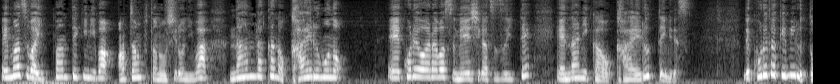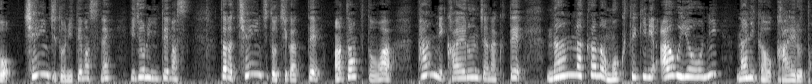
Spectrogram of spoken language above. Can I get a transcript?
えまずは一般的には、 adapt の後ろには何らかの変えるもの、えこれを表す名詞が続いて、え何かを変えるって意味です。で、これだけ見ると、チェンジと似てますね。非常に似てます。ただ、チェンジと違って、 adapt は単に変えるんじゃなくて、何らかの目的に合うように何かを変えると。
